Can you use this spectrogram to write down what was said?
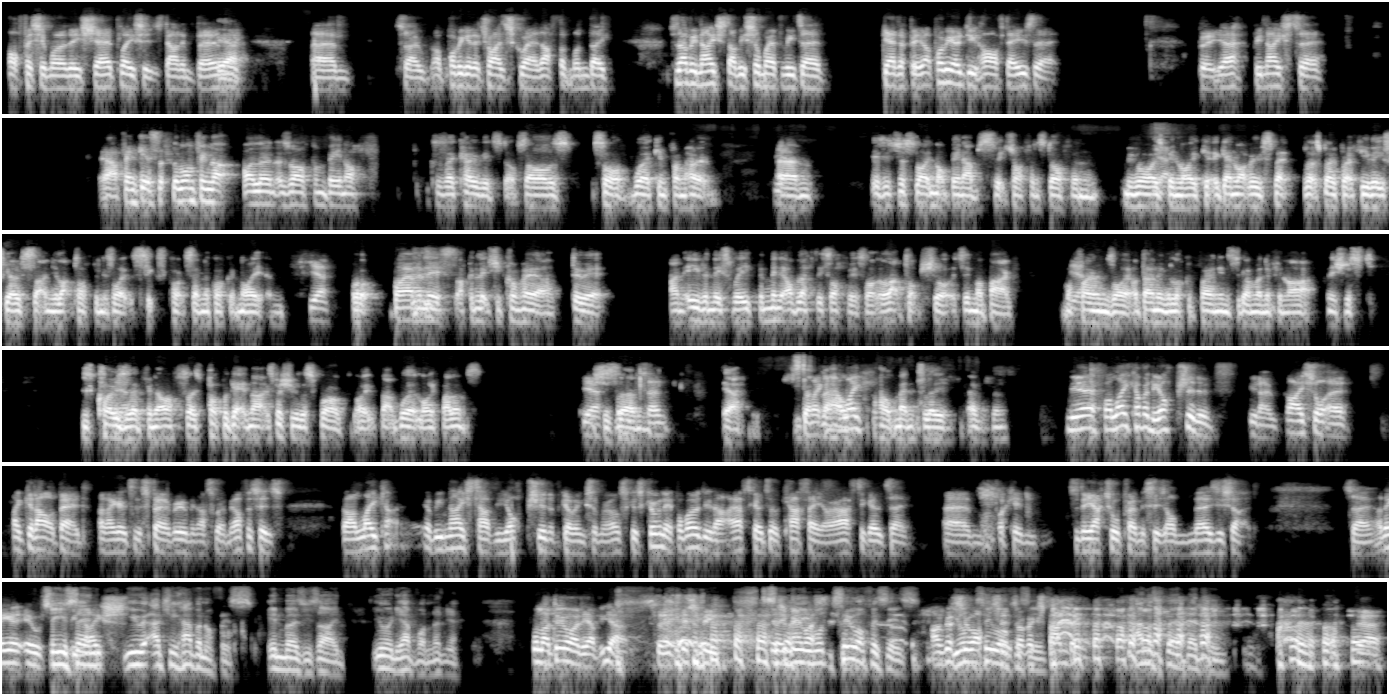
office in one of these shared places down in Burnley. Yeah. Um, so I'm probably going to try and square that for Monday. So that'd be nice. That'd be somewhere for me to get up in. I'll probably only do half days there. But yeah, be nice to. Yeah, I think it's the one thing that I learned as well from being off because of COVID stuff. So I was sort of working from home. Yeah. Um, is it's just like not being able to switch off and stuff. And we've always yeah. been like it again, like we've spent, like spoke about a few weeks ago, sat on your laptop and it's like six o'clock, seven o'clock at night. And yeah, but by having this, I can literally come here, do it, and even this week, the minute I've left this office, like the laptop's shut, it's in my bag. My yeah. phone's like I don't even look at phone, Instagram, or anything like that. And it's just just closes yeah. everything off. So it's proper getting that, especially with the sprog, like that work life balance. Yeah, is, um, yeah. Like, help, I like help mentally, everything. Yeah, I like having the option of you know I sort of I get out of bed and I go to the spare room and that's where my office is. But I like it'd be nice to have the option of going somewhere else because currently, if I want to do that, I have to go to a cafe or I have to go to um, fucking to the actual premises on Merseyside. So I think it, it would. So you said nice. you actually have an office in Merseyside. You already have one, don't you? Well, I do already have, yeah. So this be, this so you want two offices. I've got two offices. two offices. I'm expanding. and a spare bedroom. yeah.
